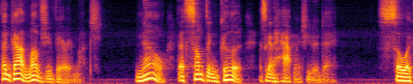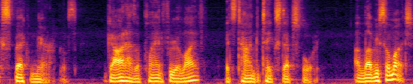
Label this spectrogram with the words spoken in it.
that God loves you very much. Know that something good is going to happen to you today. So expect miracles. God has a plan for your life. It's time to take steps forward. I love you so much.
